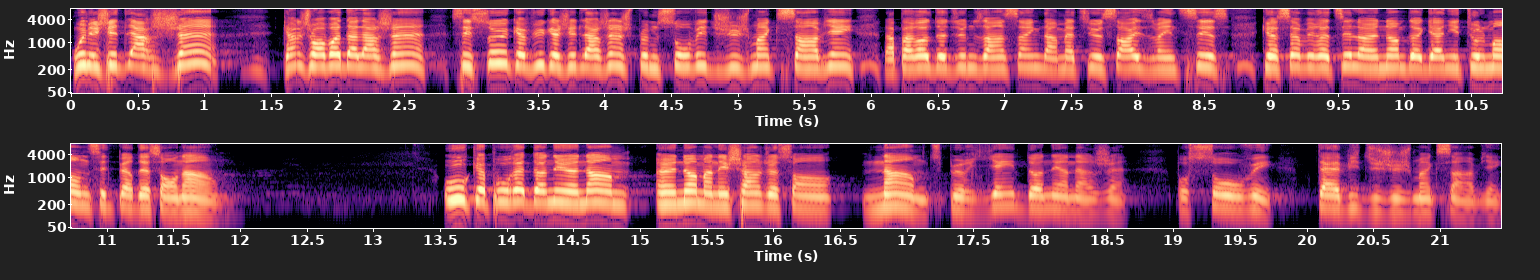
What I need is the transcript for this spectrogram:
Oui, mais j'ai de l'argent. Quand je vais avoir de l'argent, c'est sûr que vu que j'ai de l'argent, je peux me sauver du jugement qui s'en vient. La parole de Dieu nous enseigne dans Matthieu 16, 26, que servira-t-il à un homme de gagner tout le monde s'il perdait son âme? Ou que pourrait donner un homme, un homme en échange de son âme. Tu ne peux rien donner en argent pour sauver ta vie du jugement qui s'en vient.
